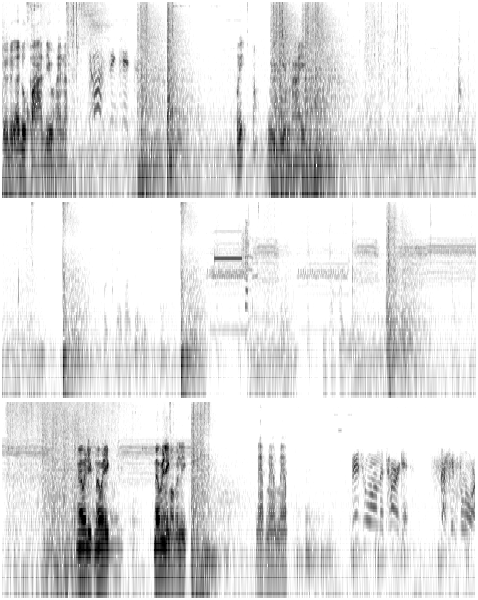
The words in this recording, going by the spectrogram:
ดิวดิวเออดูขวาดิวให้นะ Tossing it. เฮ้ยเอ้ามีดีมไอแมวลิกแมวลิกแมวลิกมาไปลิกแมปแมปแมป Visual on the target. Second floor.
